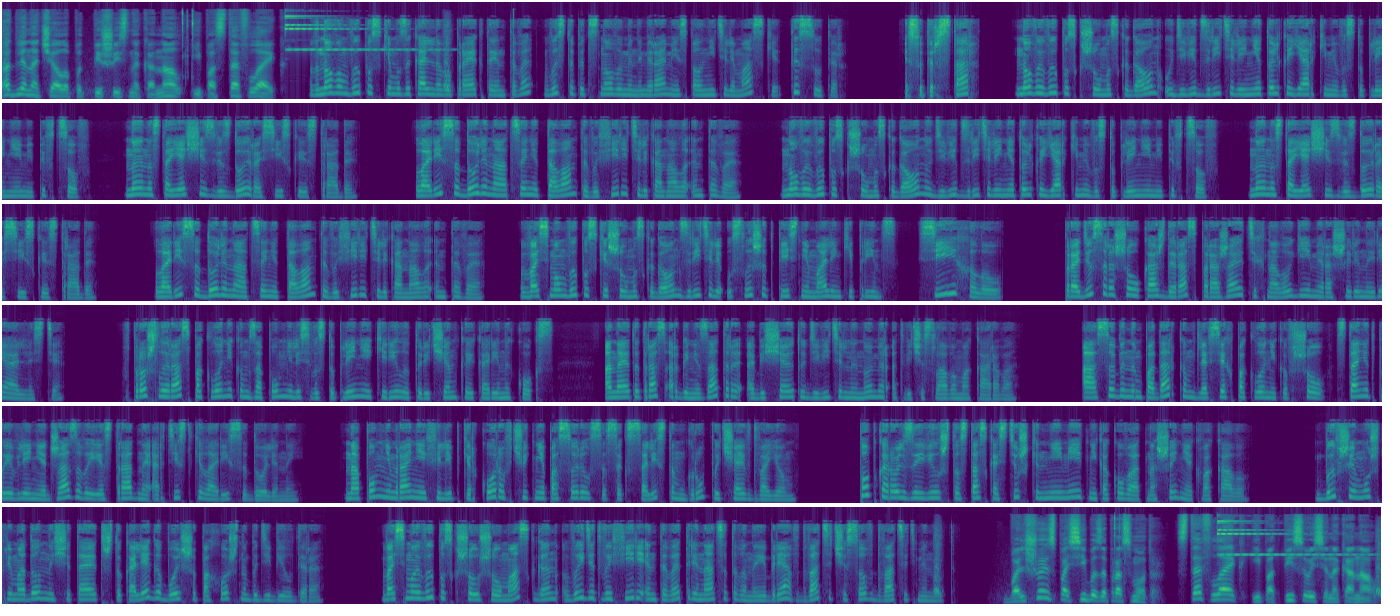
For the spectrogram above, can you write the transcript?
А для начала подпишись на канал и поставь лайк. В новом выпуске музыкального проекта НТВ выступит с новыми номерами исполнители маски «Ты супер» и «Суперстар». Новый выпуск шоу «Маскагаон» удивит зрителей не только яркими выступлениями певцов, но и настоящей звездой российской эстрады. Лариса Долина оценит таланты в эфире телеканала НТВ. Новый выпуск шоу «Маскагаон» удивит зрителей не только яркими выступлениями певцов, но и настоящей звездой российской эстрады. Лариса Долина оценит таланты в эфире телеканала НТВ. В восьмом выпуске шоу «Маскагаон» зрители услышат песни «Маленький принц», «Си» и «Hello». Продюсеры шоу каждый раз поражают технологиями расширенной реальности. В прошлый раз поклонникам запомнились выступления Кирилла Туриченко и Карины Кокс, а на этот раз организаторы обещают удивительный номер от Вячеслава Макарова. А особенным подарком для всех поклонников шоу станет появление джазовой и эстрадной артистки Ларисы Долиной. Напомним, ранее Филипп Киркоров чуть не поссорился с экс-солистом группы «Чай вдвоем». Поп-король заявил, что Стас Костюшкин не имеет никакого отношения к вокалу. Бывший муж Примадонны считает, что коллега больше похож на бодибилдера. Восьмой выпуск шоу-шоу «Маскган» выйдет в эфире НТВ 13 ноября в 20 часов 20 минут. Большое спасибо за просмотр. Ставь лайк и подписывайся на канал.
